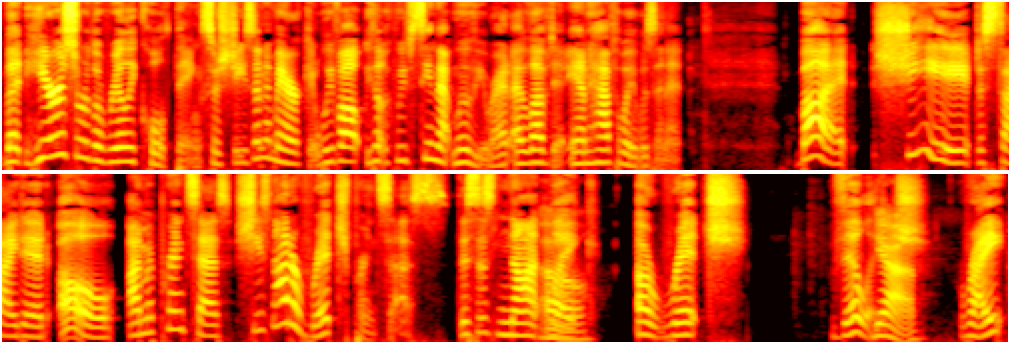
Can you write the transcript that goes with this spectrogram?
But here's where the really cool thing. So she's an American. We've all we've seen that movie, right? I loved it. Anne Hathaway was in it. But she decided, oh, I'm a princess. She's not a rich princess. This is not Oh. like a rich village. Yeah. Right?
